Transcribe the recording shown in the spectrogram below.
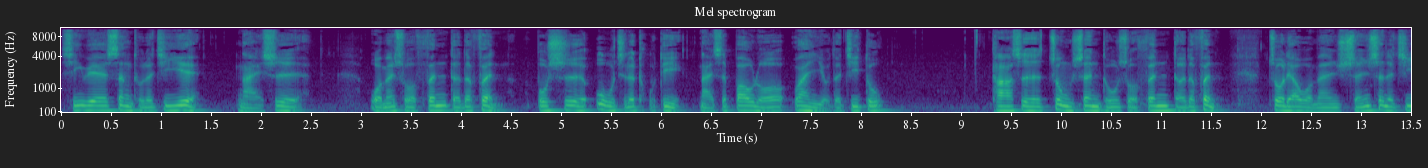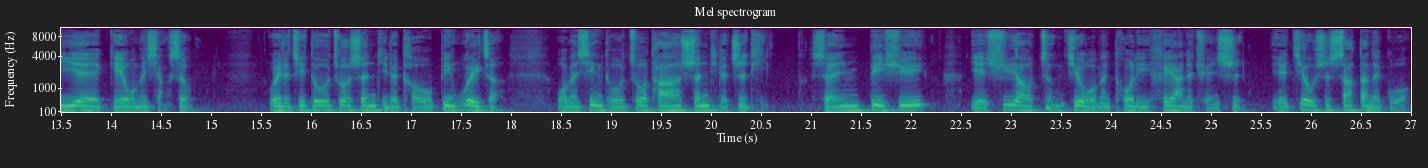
新约圣徒的基业，乃是我们所分得的份，不是物质的土地，乃是包罗万有的基督。他是众圣徒所分得的份，做了我们神圣的基业给我们享受。为了基督做身体的头，并为着我们信徒做他身体的肢体，神必须。也需要拯救我们脱离黑暗的权势，也就是撒旦的国，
